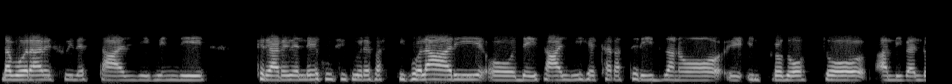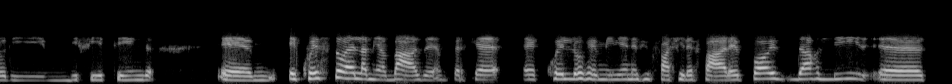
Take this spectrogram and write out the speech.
lavorare sui dettagli, quindi creare delle cuciture particolari o dei tagli che caratterizzano il prodotto a livello di, di fitting. E, ehm, e questa è la mia base perché è quello che mi viene più facile fare. Poi da lì eh,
